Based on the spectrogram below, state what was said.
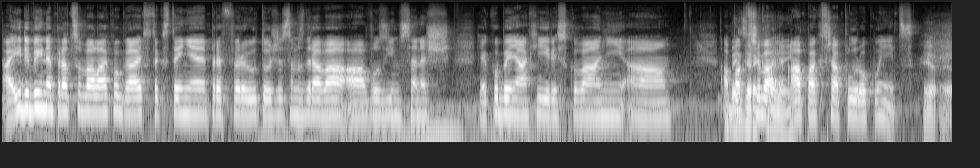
A i kdybych nepracovala jako guide, tak stejně preferuju to, že jsem zdravá a vozím se, než jakoby nějaký riskování a, a, pak třeba, a pak třeba půl roku nic. Jo, jo.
